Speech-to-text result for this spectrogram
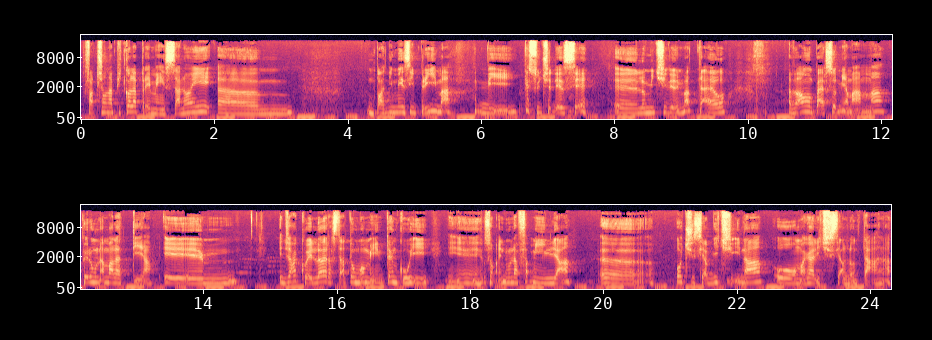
faccio una piccola premessa. Noi ehm, un po' di mesi prima di, che succedesse eh, l'omicidio di Matteo avevamo perso mia mamma per una malattia e, e già quello era stato un momento in cui eh, insomma in una famiglia eh, o ci si avvicina o magari ci si allontana.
